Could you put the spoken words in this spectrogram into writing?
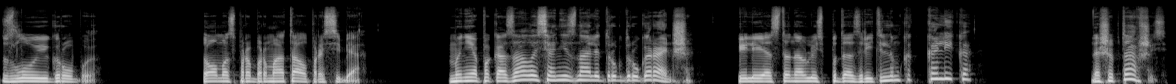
злую и грубую. Томас пробормотал про себя. «Мне показалось, они знали друг друга раньше. Или я становлюсь подозрительным, как калика?» Нашептавшись,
